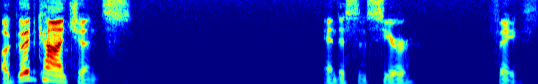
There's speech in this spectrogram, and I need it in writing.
a good conscience, and a sincere faith.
